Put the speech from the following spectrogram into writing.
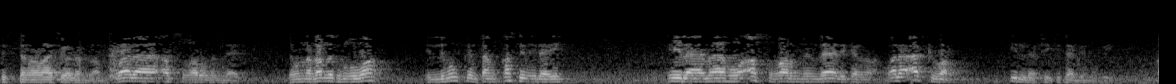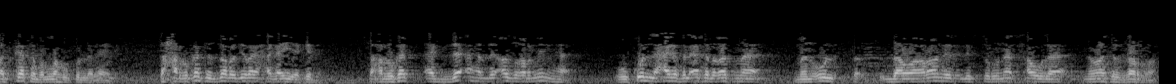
في السماوات ولا في الأرض ولا أصغر من ذلك. لأن ذرة الغبار اللي ممكن تنقسم إلى إيه؟ إلى ما هو أصغر من ذلك. ولا أكبر إلا في كتاب مبين. قد كتب الله كل ذلك. تحركات الذرة دي رايحة جاية كده. تحركات أجزائها اللي أصغر منها. وكل حاجة في الآخر لغاية ما ما نقول دوران الإلكترونات حول نواة الذرة.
